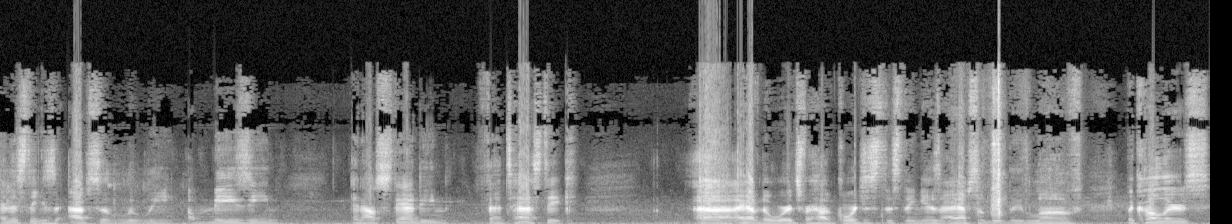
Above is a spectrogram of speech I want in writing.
And this thing is absolutely amazing and outstanding. fantastic. Uh, I have no words for how gorgeous this thing is. I absolutely love the colors,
